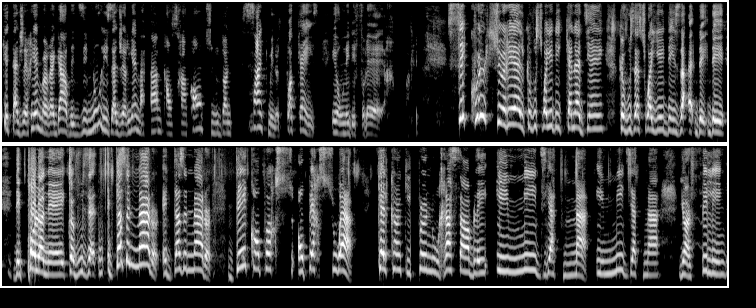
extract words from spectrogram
qui est algérien, me regarde et dit, nous, les Algériens, ma femme, quand on se rencontre, tu nous donnes cinq minutes, pas quinze, et on est des frères. C'est culturel que vous soyez des Canadiens, que vous soyez des, des, des, des Polonais, que vous it doesn't matter. It doesn't matter. Dès qu'on on perçoit quelqu'un qui peut nous rassembler immédiatement, immédiatement, il y a un feeling,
